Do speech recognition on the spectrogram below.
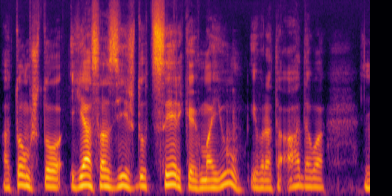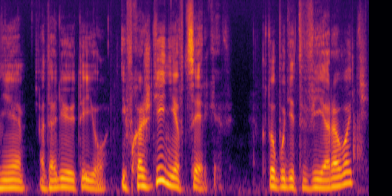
о том, что «я созижду церковь мою, и врата адова не одолеют ее». И вхождение в церковь, кто будет веровать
